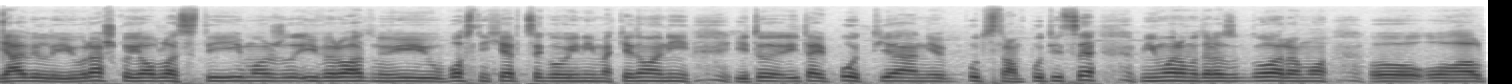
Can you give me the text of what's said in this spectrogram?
javili i u Raškoj oblasti i možda i verovatno i u Bosni i Hercegovini i Makedoniji i, to, i taj put jedan je put stramputice. Mi moramo da razgovaramo o, o,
